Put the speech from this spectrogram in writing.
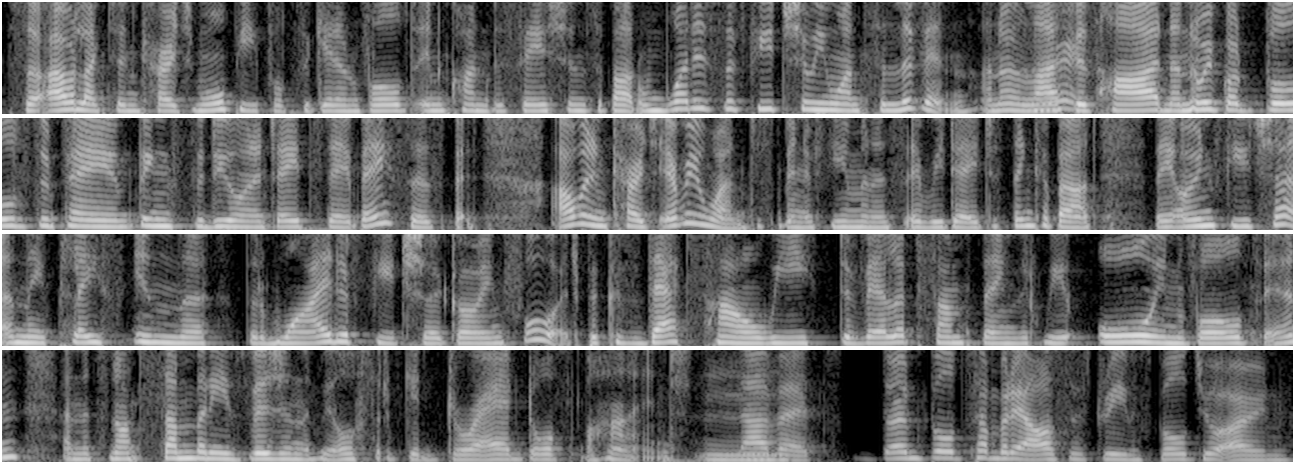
So I would like to encourage more people to get involved in conversations about what is the future we want to live in. I know life Yes. is hard and I know we've got bills to pay and things to do on a day to day basis, but I would encourage everyone to spend a few minutes every day to think about their own future and their place in the, the wider future going forward, because that's how we develop something that we're all involved in and it's not somebody's vision that we all sort of get dragged off behind. Love it. Don't build somebody else's dreams, build your own.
